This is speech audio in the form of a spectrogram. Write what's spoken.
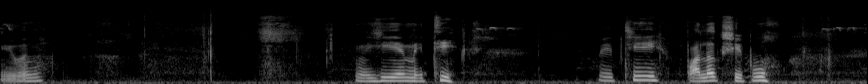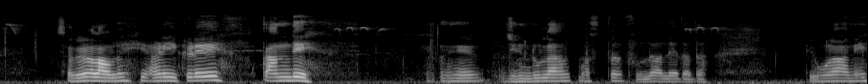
हे बघा. ही आहे मेथी. मेथी पालक शेपू. सगळं लावलंय. आणि इकडे कांदे. हे झेंडूला मस्त फुलं आले आहेत आता. पिवळा आणि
